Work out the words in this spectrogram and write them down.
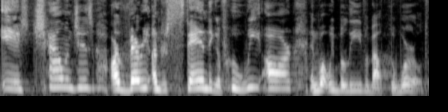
is, challenges our very understanding of who we are and what we believe about the world.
